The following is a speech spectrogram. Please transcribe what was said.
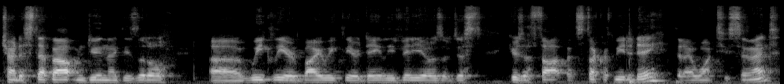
trying to step out. I'm doing like these little uh, weekly or biweekly or daily videos of just here's a thought that stuck with me today that I want to cement.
